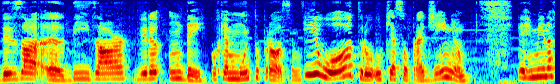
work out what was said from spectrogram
these are, uh, these are, vira um D, porque é muito próximo. E o outro, o que é sopradinho, termina.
